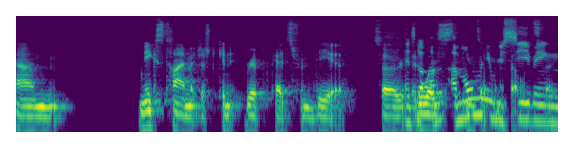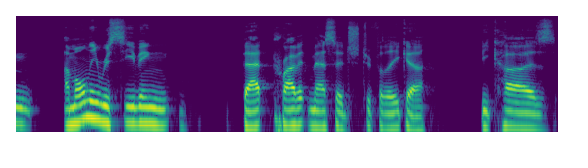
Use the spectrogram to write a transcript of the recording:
um, next time it just can, replicates from there. So, and so I'm, I'm only receiving I'm only receiving that private message to Friederike because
